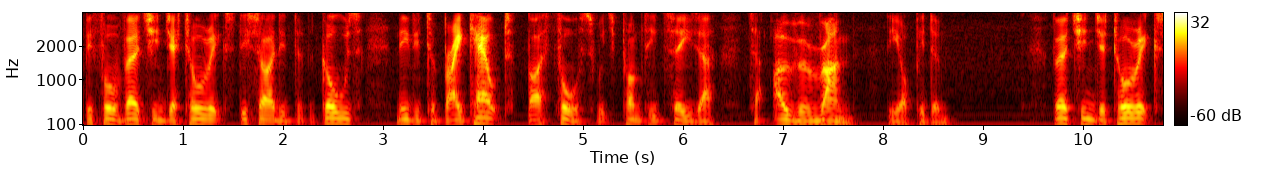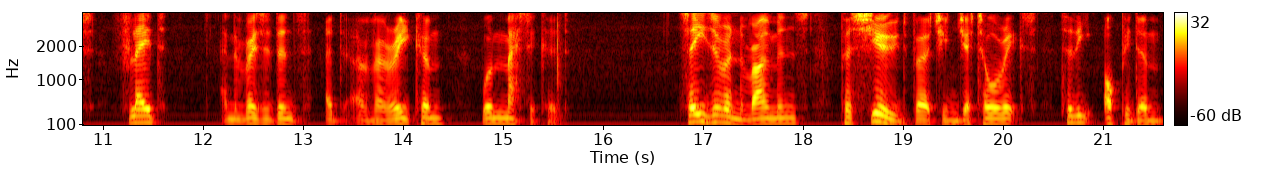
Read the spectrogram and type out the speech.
before Vercingetorix decided that the Gauls needed to break out by force, which prompted Caesar to overrun the oppidum. Vercingetorix fled, and the residents at Avaricum were massacred. Caesar and the Romans pursued Vercingetorix to the oppidum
